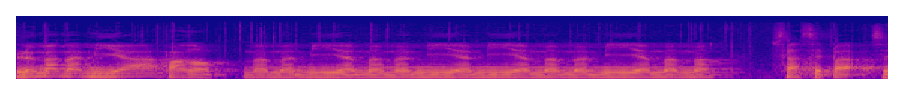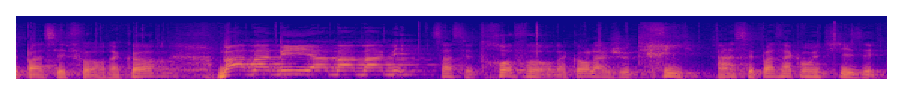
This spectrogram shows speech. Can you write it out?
le Mamma Mia, par exemple, Mamma Mia, Mamma Mia, Mia, Mamma Mia, Mamma. Ça, c'est pas, c'est pas assez fort, d'accord Mamma mia, mamma mia. Ça, c'est trop fort, d'accord Là, je crie. Hein, c'est pas ça qu'on va utiliser.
